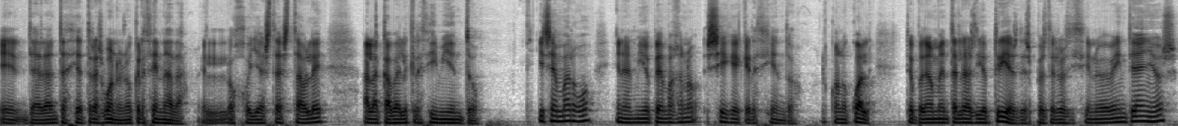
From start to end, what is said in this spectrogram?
eh, de adelante hacia atrás, bueno, no crece nada, el ojo ya está estable al acabar el crecimiento. Y sin embargo, en el miope magno sigue creciendo, con lo cual te pueden aumentar las dioptrías después de los 19-20 años,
